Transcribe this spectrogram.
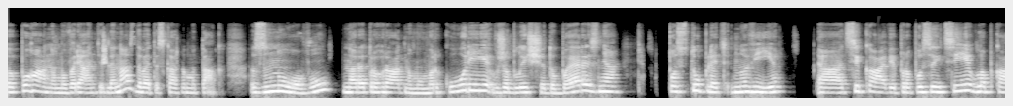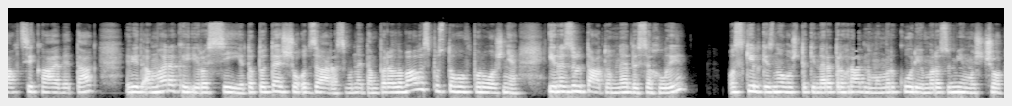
е, поганому варіанті для нас, давайте скажемо так, знову на ретроградному Меркурії, вже ближче до березня, поступлять нові цікаві пропозиції в лапках цікаві, так, від Америки і Росії. Тобто те, що от зараз вони там переливали з пустого в порожнє і результату не досягли. Оскільки знову ж таки на ретроградному Меркурії ми розуміємо, що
